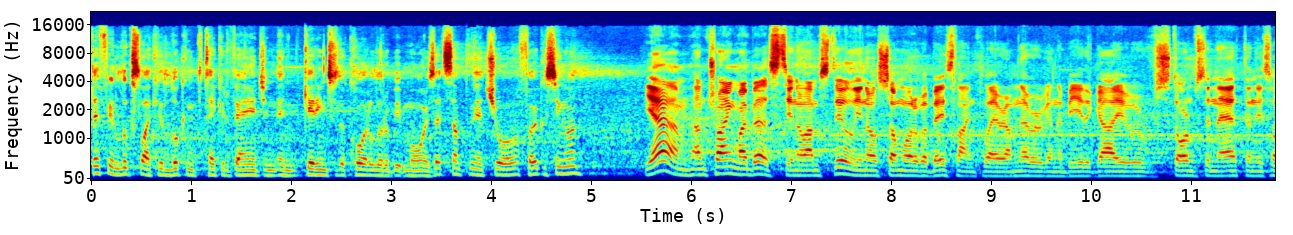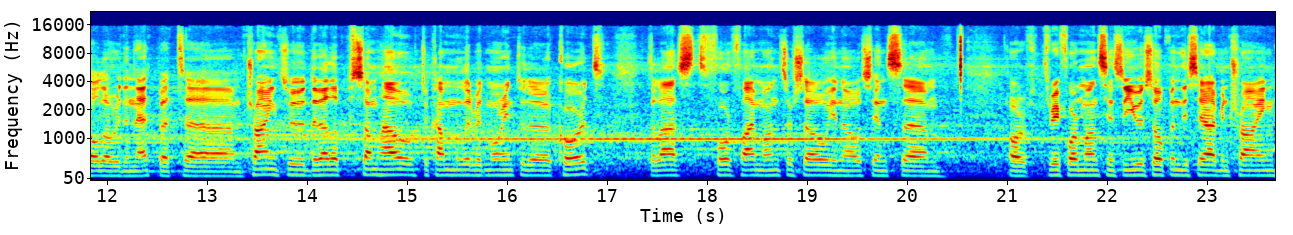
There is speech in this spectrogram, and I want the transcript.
definitely looks like you're looking to take advantage and, and get into the court a little bit more. Is that something that you're focusing on? Yeah, I'm, I'm, trying my best. You know, I'm still, you know, somewhat of a baseline player. I'm never going to be the guy who storms the net and is all over the net, but uh, I'm trying to develop somehow to come a little bit more into the court. The last four or five months or so, you know, since, um, or three, four months since the U.S. Open this year, I've been trying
